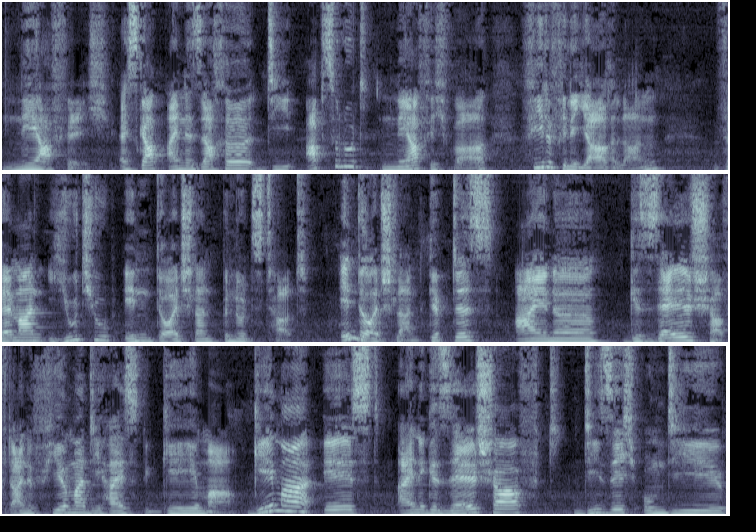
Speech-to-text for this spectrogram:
nervig. Es gab eine Sache, die absolut nervig war, viele, viele Jahre lang wenn man YouTube in Deutschland benutzt hat. In Deutschland gibt es eine Gesellschaft, eine Firma, die heißt GEMA. GEMA ist eine Gesellschaft, die sich um die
